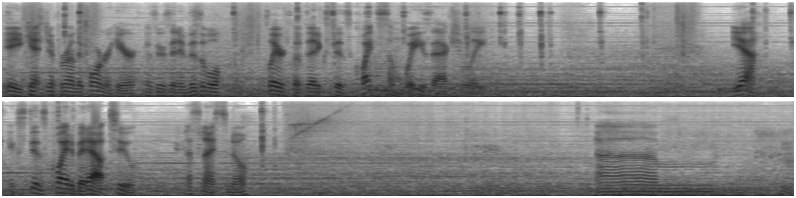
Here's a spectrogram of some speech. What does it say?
Yeah, you can't jump around the corner here, because there's an invisible player clip that extends quite some ways, actually. Yeah, extends quite a bit out, too. That's nice to know. Um... Hmm.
